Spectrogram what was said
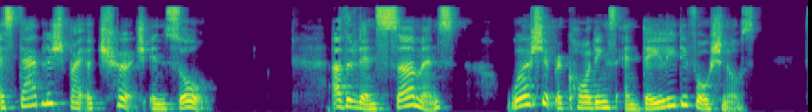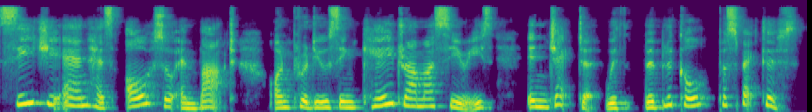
established by a church in Seoul. Other than sermons, worship recordings, and daily devotionals, CGN has also embarked on producing K drama series injected with biblical perspectives.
